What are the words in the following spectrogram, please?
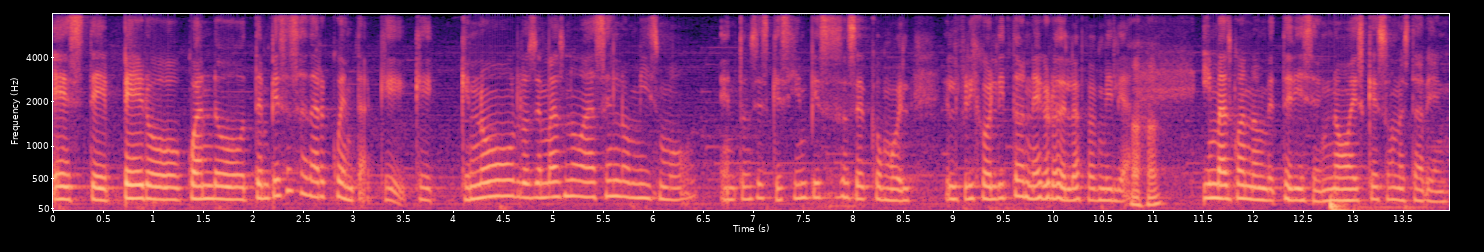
Este, pero cuando te empiezas a dar cuenta que, que, que, no, los demás no hacen lo mismo, entonces que sí empiezas a ser como el, el frijolito negro de la familia. Ajá y más cuando te dicen, no, es que eso no está bien,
